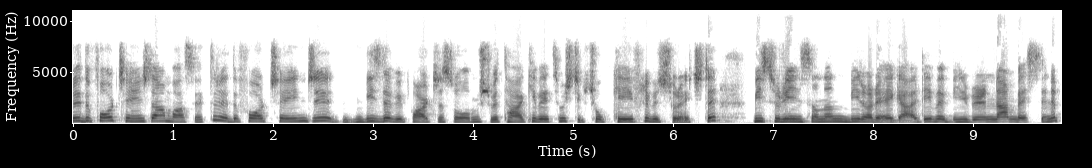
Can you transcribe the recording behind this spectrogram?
Ready for Change'den bahsetti. Ready for Change'i biz de bir parçası olmuş ve takip etmiştik. Çok keyifli bir süreçti. Bir sürü insanın bir araya geldiği ve birbirinden beslenip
